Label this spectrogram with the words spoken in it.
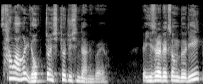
상황을 역전시켜 주신다는 거예요. 그러니까 이스라엘 백성들이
